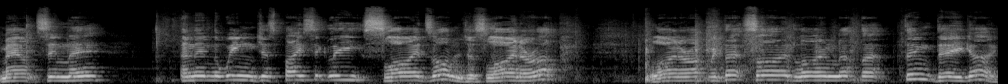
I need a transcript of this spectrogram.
mounts in there and then the wing just basically slides on. Just line her up line her up with that side line up that thing. There you go.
